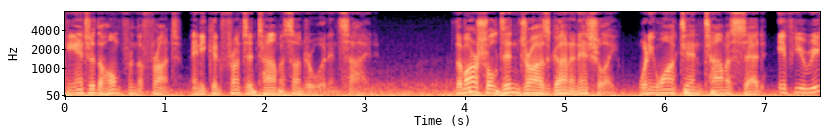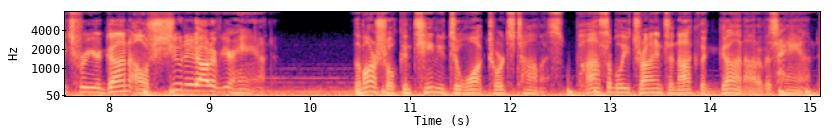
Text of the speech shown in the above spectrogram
He entered the home from the front and he confronted Thomas Underwood inside. The marshal didn't draw his gun initially. When he walked in, Thomas said, If you reach for your gun, I'll shoot it out of your hand. The marshal continued to walk towards Thomas, possibly trying to knock the gun out of his hand.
